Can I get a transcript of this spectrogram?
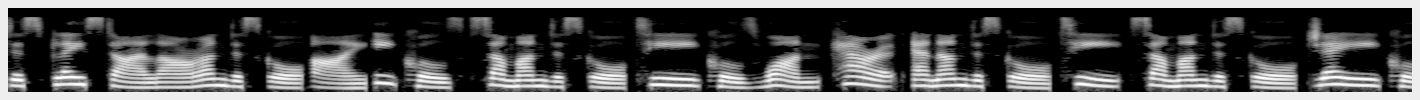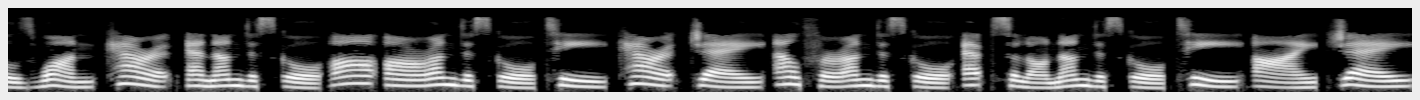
display style r underscore i equals sum underscore t equals one caret n underscore t sum underscore j equals one caret n underscore r r underscore t caret j alpha underscore epsilon underscore t i j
